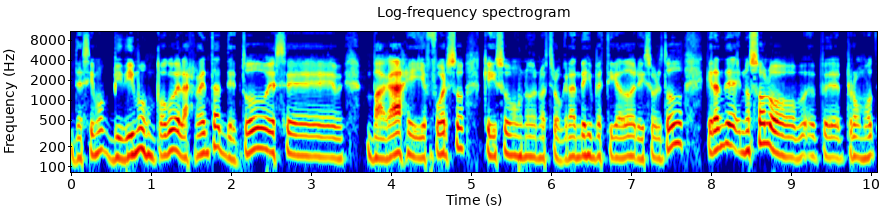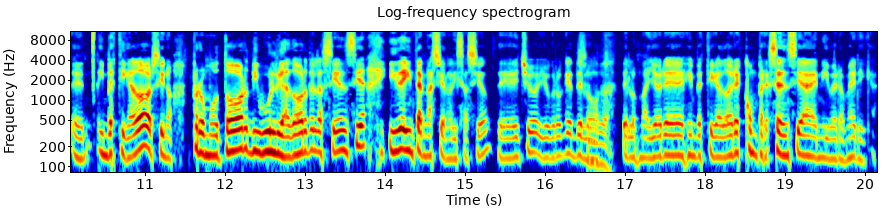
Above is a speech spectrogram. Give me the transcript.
decimos, vivimos un poco de las rentas de todo ese bagaje y esfuerzo que hizo uno de nuestros grandes investigadores y sobre todo grande, no solo eh, eh, investigador, sino promotor, divulgador de la ciencia y de internacionalización. De hecho, yo creo que es de, los, de los mayores investigadores con presencia en Iberoamérica.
